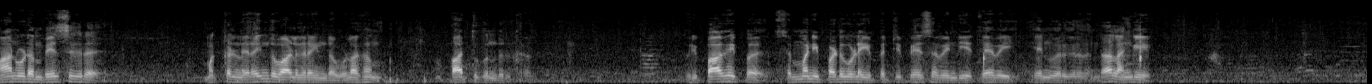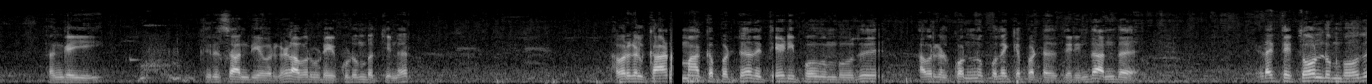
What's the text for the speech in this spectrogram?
மானுடம் பேசுகிற மக்கள் நிறைந்து வாழுகிற இந்த உலகம் பார்த்து கொண்டிருக்கிறது. குறிப்பாக இப்ப செம்மணி படுகொலையை பற்றி பேச வேண்டிய தேவை ஏன் வருகிறது என்றால் அங்கே தங்கை கிருசாந்தி அவர்கள் அவருடைய குடும்பத்தினர் அவர்கள் காணமாக்கப்பட்டு அதை தேடி போகும்போது அவர்கள் கொன்று புதைக்கப்பட்டது தெரிந்து அந்த இடத்தை தோண்டும் போது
